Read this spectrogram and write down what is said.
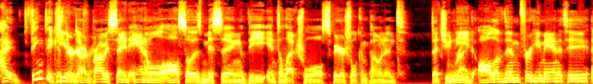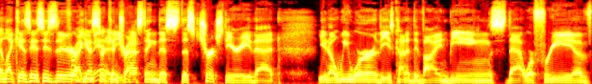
I think that Kierkegaard probably say an animal also is missing the intellectual, spiritual component. That you Right. need all of them for humanity. And like is is, is there For I guess they're contrasting this this church theory that you know we were these kind of divine beings that were free of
